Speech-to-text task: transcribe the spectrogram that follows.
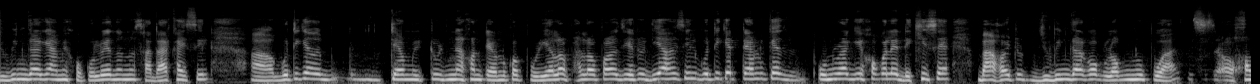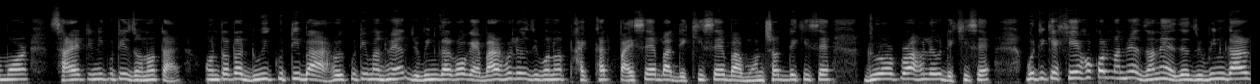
জুবিন গাৰ্গে আমি সকলোৱে জানো চাদা খাইছিল। গতিকে তেওঁৰ মৃত্যুৰ দিনাখন তেওঁলোকৰ পৰিয়ালৰ ফালৰ পৰা যিহেতু দিয়া হৈছিল গতিকে তেওঁলোকে অনুৰাগীসকলে দেখিছে বা হয়তো জুবিন গাৰ্গক লগ নোপোৱা। অসমৰ চাৰে তিনি কোটি জনতাৰ অন্ততঃ দুই কোটি বা আঢ়ৈ কোটি মানুহে জুবিন গাৰ্গক এবাৰ হ'লেও জীৱনত সাক্ষাৎ পাইছে বা দেখিছে বা মঞ্চত দেখিছে দূৰৰ পৰা হ'লেও দেখিছে। গতিকে সেইসকল মানুহে জানে যে জুবিন গাৰ্গ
